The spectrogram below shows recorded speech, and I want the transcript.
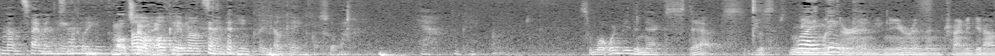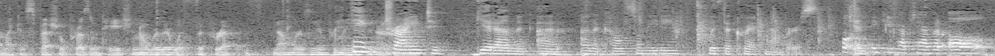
Mount Simon Hinckley. Mount Simon Oh, okay, Mount Simon Hinckley, okay. So Yeah, okay. So what would be the next steps? Just Well, I meeting with think- their engineer and then trying to get on like a special presentation over there with the correct numbers and I information? think or- trying to get on the, on, on a council meeting with the correct numbers. well, I And- think you'd have to have it all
